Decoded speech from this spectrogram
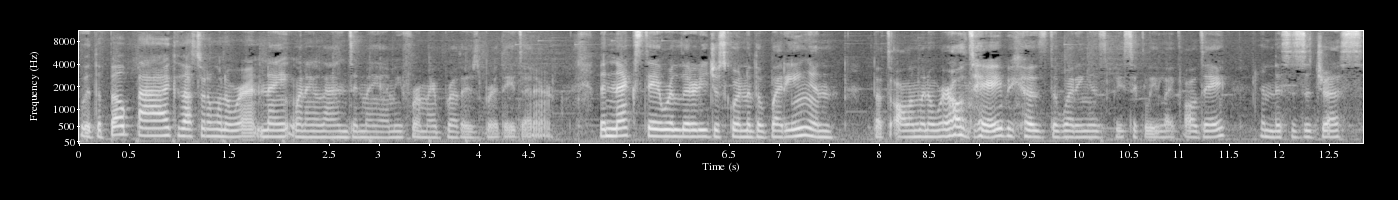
with a belt bag. That's what I'm gonna wear at night when I land in Miami for my brother's birthday dinner. The next day we're literally just going to the wedding and that's all I'm gonna wear all day because the wedding is basically like all day. And this is a dress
